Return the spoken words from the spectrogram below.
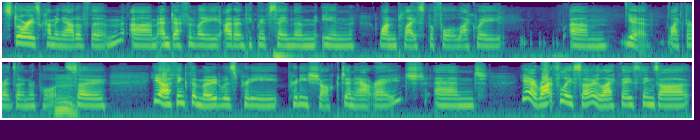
stories coming out of them, um, and definitely I don't think we've seen them in one place before, like we, um, yeah, like the Red Zone report. So, yeah, I think the mood was pretty pretty shocked and outraged, and yeah, rightfully so. Like these things are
